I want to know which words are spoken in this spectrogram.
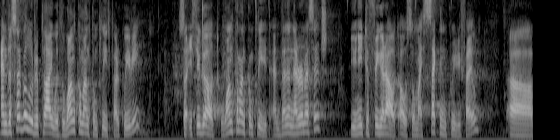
And the server will reply with one command complete per query. So if you got one command complete and then an error message, you need to figure out, oh, so my second query failed. Uh,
